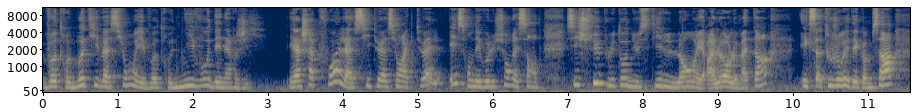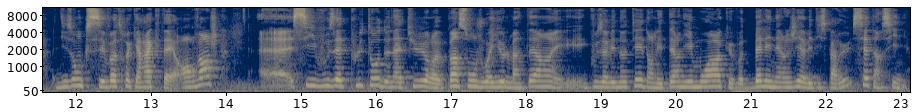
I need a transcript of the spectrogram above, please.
votre motivation et votre niveau d'énergie et à chaque fois la situation actuelle et son évolution récente. Si je suis plutôt du style lent et râleur le matin, et que ça a toujours été comme ça, disons que c'est votre caractère. En revanche, euh, si vous êtes plutôt de nature pinson joyeux le matin et que vous avez noté dans les derniers mois que votre belle énergie avait disparu, c'est un signe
